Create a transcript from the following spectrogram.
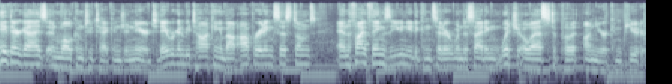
Hey there guys and welcome to Tech Engineer. Today we're going to be talking about operating systems and the five things that you need to consider when deciding which OS to put on your computer.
